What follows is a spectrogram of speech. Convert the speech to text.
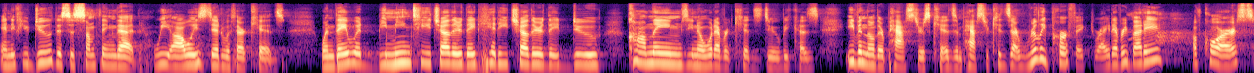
and if you do, this is something that we always did with our kids when they would be mean to each other, they'd hit each other, they'd do call names, you know, whatever kids do, because even though they're pastors' kids, and pastor kids are really perfect, right, everybody? Of course.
